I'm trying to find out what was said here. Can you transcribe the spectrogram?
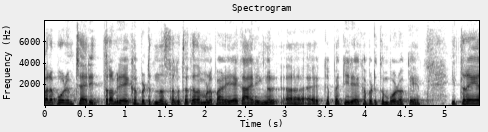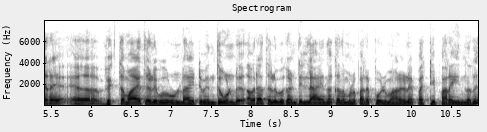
പലപ്പോഴും ചരിത്രം രേഖപ്പെടുത്തുന്ന സ്ഥലത്തൊക്കെ നമ്മൾ പഴയ കാര്യങ്ങൾ ഒക്കെ പറ്റി രേഖപ്പെടുത്തുമ്പോഴൊക്കെ ഇത്രയേറെ വ്യക്തമായ തെളിവുകൾ ഉണ്ടായിട്ടും എന്തുകൊണ്ട് അവർ ആ തെളിവ് കണ്ടില്ല എന്നൊക്കെ നമ്മൾ പലപ്പോഴും ആളുകളെ പറ്റി പറയുന്നത്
